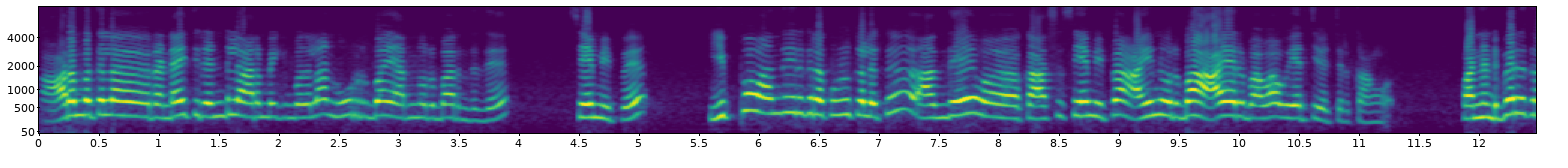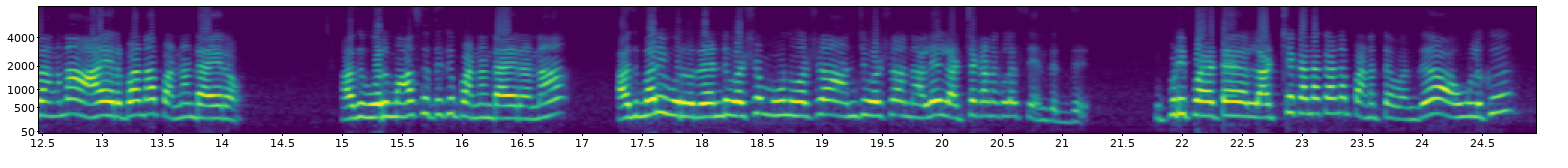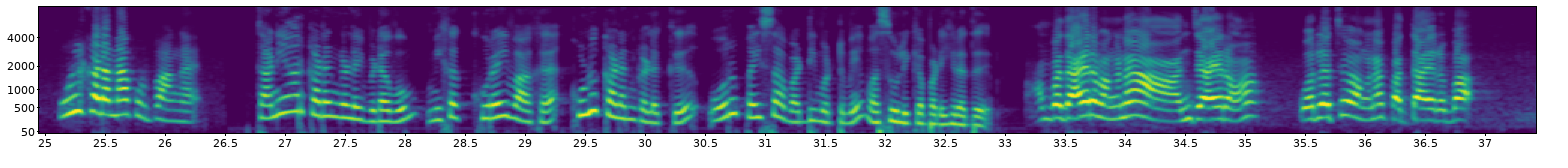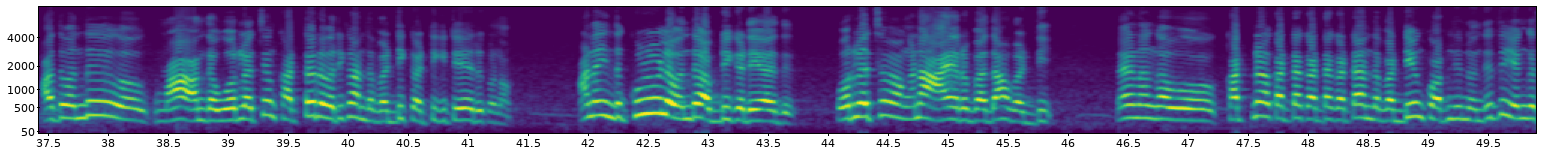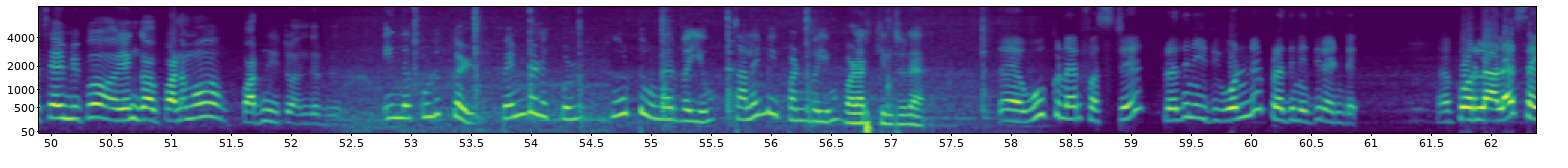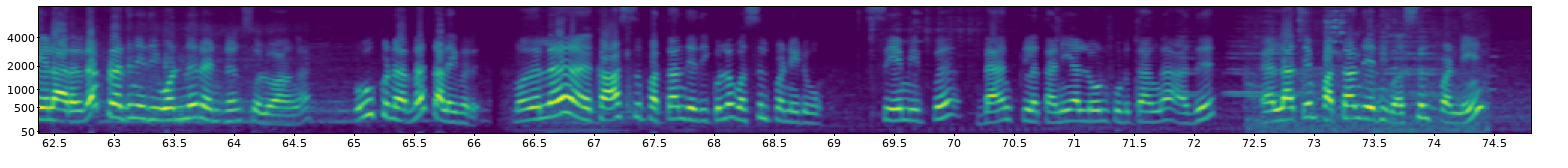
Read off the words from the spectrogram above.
ஆரம்பத்தில் ரெண்டாயிரத்தி ரெண்டில் ஆரம்பிக்கும் போதெல்லாம் நூறுரூபா இரநூறுபா இருந்தது சேமிப்பு. இப்போ வந்து இருக்கிற குழுக்களுக்கு அதே காசு சேமிப்பை ஐநூறுரூபா ஆயிரம் உயர்த்தி வச்சுருக்காங்க. பன்னெண்டு பேர் இருக்கிறாங்கன்னா ஆயிரம் பன்னெண்டாயிரம். அது ஒரு மாதத்துக்கு பன்னெண்டாயிரம்னா அது மாதிரி ஒரு ரெண்டு வருஷம் மூணு வருஷம் அஞ்சு வருஷம்னாலே லட்சக்கணக்கில் சேர்ந்துடுது. இப்படிப்பட்ட லட்சக்கணக்கான பணத்தை வந்து அவங்களுக்கு உள்கடனாக கொடுப்பாங்க. தனியார் கடன்களை விடவும் மிக குறைவாக குழு கடன்களுக்கு ஒரு பைசா வட்டி மட்டுமே வசூலிக்கப்படுகிறது. ஐம்பதாயிரம் வாங்கினா அஞ்சாயிரம் ஒரு லட்சம் வாங்கினா பத்தாயிரம் ரூபாய். அது வந்து மா அந்த ஒரு லட்சம் கட்டுற வரைக்கும் அந்த வட்டி கட்டிக்கிட்டே இருக்கணும். ஆனால் இந்த குழுவில் வந்து அப்படி கிடையாது. ஒரு லட்சம் வாங்கினா ஆயிரம் ரூபாய் தான் வட்டி. நாங்கள் கட்டின கட்ட கட்ட கட்ட அந்த வட்டியும் குறைஞ்சின்னு வந்துடுது. எங்கள் சேமிப்பும் எங்கள் பணமும் குறைஞ்சிட்டு வந்துடுது. இந்த குழுக்கள் பெண்களுக்குள் கூட்டு உணர்வையும் தலைமை பண்பையும் வளர்க்கின்றன. ஊக்குனர் ஃபஸ்ட்டு பிரதிநிதி ஒன்று பிரதிநிதி ரெண்டு. பொருளாளர் செயலாளர் பிரதிநிதி ஒன்று ரெண்டுன்னு சொல்லுவாங்க. ஊக்குனர்னா தலைவர். முதல்ல காசு பத்தாம் தேதிக்குள்ளே வசூல் பண்ணிடுவோம். சேமிப்பு பேங்க்கில் தனியாக லோன் கொடுத்தாங்க அது எல்லாத்தையும் பத்தாம் தேதி வசூல் பண்ணி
